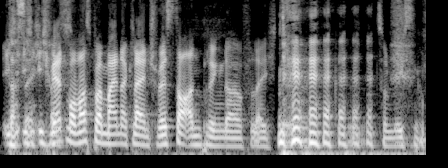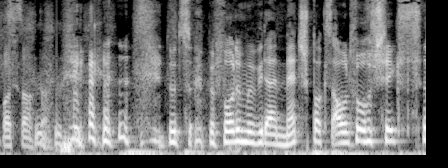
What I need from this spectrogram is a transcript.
Ich, ich, ich werde mal was bei meiner kleinen Schwester anbringen, da vielleicht äh, zum nächsten Geburtstag. Du, bevor du mir wieder ein Matchbox-Auto schickst,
